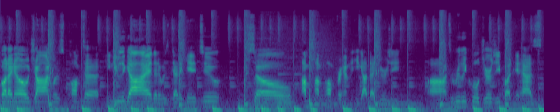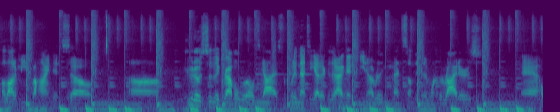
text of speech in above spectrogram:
but I know John was pumped to. He knew the guy that it was dedicated to, so I'm, I'm pumped for him that he got that jersey. Uh, it's a really cool jersey, but it has a lot of meaning behind it. So um, kudos to the Gravel Worlds guys for putting that together because it, it, you know, it really meant something to one of the riders, uh,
